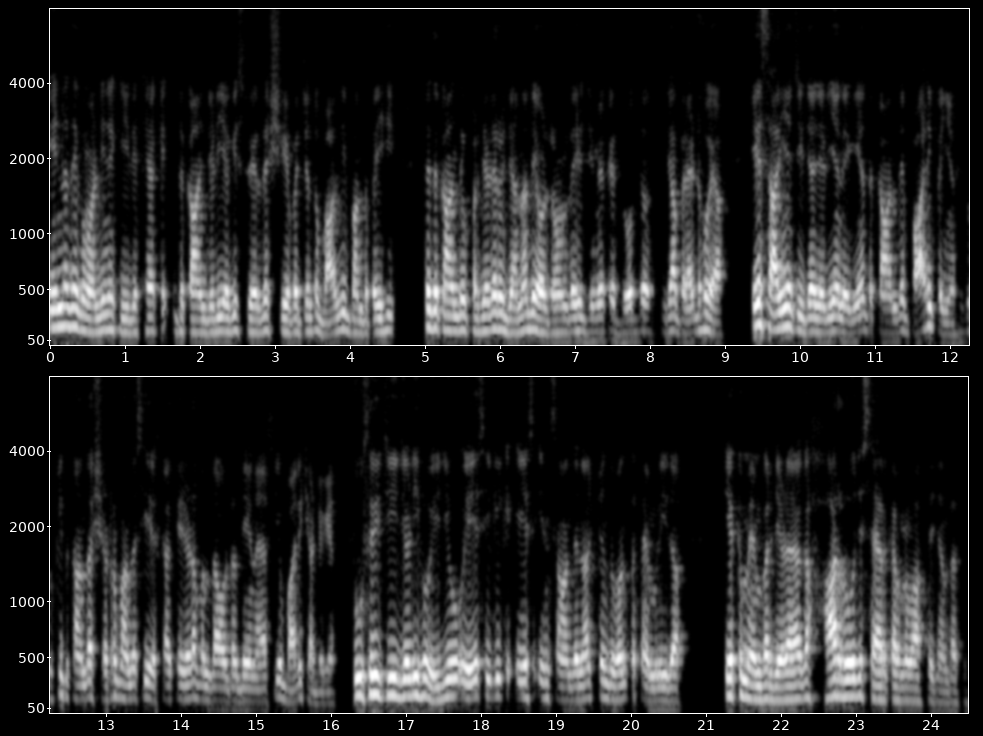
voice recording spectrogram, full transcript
ਇਹਨਾਂ ਦੇ ਗਵਾਂਢੀ ਨੇ ਕੀ ਦੇਖਿਆ ਕਿ ਦੁਕਾਨ ਜਿਹੜੀ ਹੈਗੀ ਸਵੇਰ ਦੇ 6 ਵਜੇ ਤੋਂ ਬਾਅਦ ਵੀ ਬੰਦ ਪਈ ਸੀ ਤੇ ਦੁਕਾਨ ਦੇ ਉੱਪਰ ਜਿਹੜੇ ਰੋਜ਼ਾਨਾ ਦੇ ਆਰਡਰ ਆਉਂਦੇ ਸੀ, ਜਿਵੇਂ ਕਿ ਦੁੱਧ ਜਾਂ ਬ੍ਰੈਡ ਹੋਇਆ, ਇਹ ਸਾਰੀਆਂ ਚੀਜ਼ਾਂ ਜਿਹੜੀਆਂ ਨੇਗੀਆਂ ਦੁਕਾਨ ਦੇ ਬਾਹਰ ਹੀ ਪਈਆਂ ਸੀ, ਕਿਉਂਕਿ ਦੁਕਾਨ ਦਾ ਸ਼ਟਰ ਬੰਦ ਸੀ, ਇਸ ਕਰਕੇ ਜਿਹੜਾ ਬੰਦਾ ਆਰਡਰ ਦੇਣ ਆਇਆ ਸੀ ਉਹ ਬਾਹਰ ਹੀ ਛੱਡ ਗਿਆ। ਦੂਸਰੀ ਚੀਜ਼ ਜਿਹੜੀ ਹੋਈ ਜੀ, ਉਹ ਇਹ ਸੀਗੀ ਕਿ ਇਸ ਇਨਸਾਨ ਦੇ ਨਾਲ ਚੰਦਵੰਤ ਫੈਮਿਲੀ ਦਾ ਇੱਕ ਮੈਂਬਰ ਜਿਹੜਾ ਹੈਗਾ ਹਰ ਰੋਜ਼ ਸੈਰ ਕਰਨ ਵਾਸਤੇ ਜਾਂਦਾ ਸੀ।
